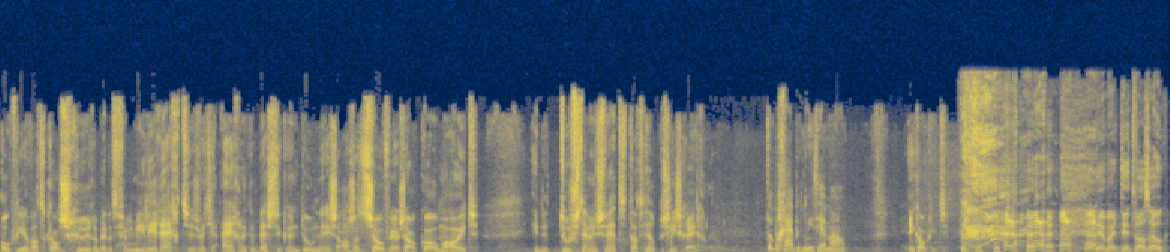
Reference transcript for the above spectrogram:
ook weer wat kan schuren met het familierecht. Dus wat je eigenlijk het beste kunt doen is als het zover zou komen ooit, in de toestemmingswet dat heel precies regelen. Dat begrijp ik niet helemaal. Ik ook niet. nee, maar dit was ook.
